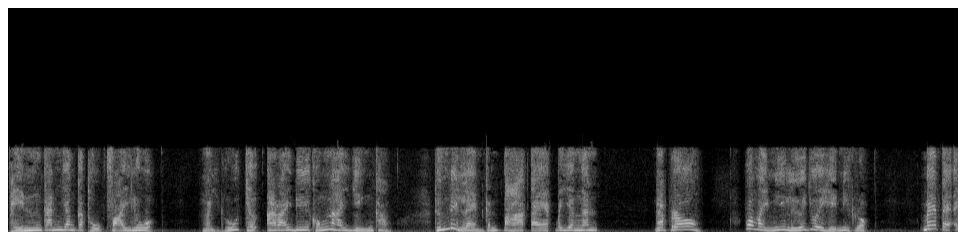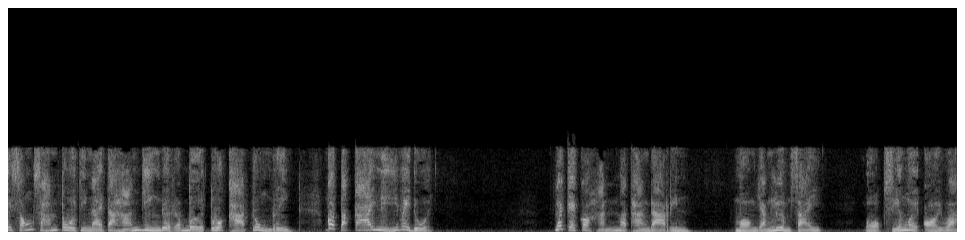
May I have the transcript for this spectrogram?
เพ่นกันยังกระถูกไฟลวก ไม่รู้เจออะไรดีของนายหญิงเขาถึงได้แล่นกันตาแตกไปยังงั้น รับรอง ว่าไม่มีเหลือยุ่ยเห็นอีกหรอก แม้แต่ไอ้สองสามตัวที่นายทหารยิงด้วยระเบิดตัวขาดรุ่งริ่ง ก็ตะกายหนีไปด้วย และแกก็หันมาทางดาริน มองอย่างเลื่อมใส บอกเสียงอ่อยๆว่า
